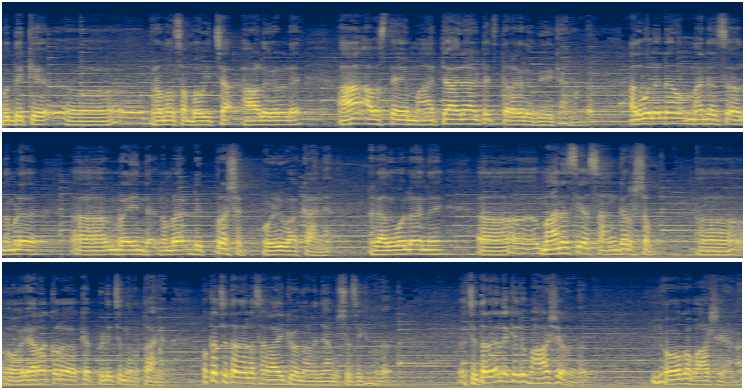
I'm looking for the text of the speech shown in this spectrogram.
ബുദ്ധിക്ക് ഭ്രമം സംഭവിച്ച ആളുകളുടെ ആ അവസ്ഥയെ മാറ്റാനായിട്ട് ചിത്രകല ഉപയോഗിക്കാറുണ്ട്. അതുപോലെ തന്നെ മനസ്സ് നമ്മുടെ ബ്രെയിന്റെ നമ്മുടെ ഡിപ്രഷൻ ഒഴിവാക്കാൻ. അല്ല അതുപോലെ തന്നെ മാനസിക സംഘർഷം ഏറെക്കുറെയൊക്കെ പിടിച്ചു നിർത്താൻ ഒക്കെ ചിത്രകല സഹായിക്കുമെന്നാണ് ഞാൻ വിശ്വസിക്കുന്നത്. ചിത്രകലയ്ക്ക് ഒരു ഭാഷയുണ്ട്. ലോകഭാഷയാണ്.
